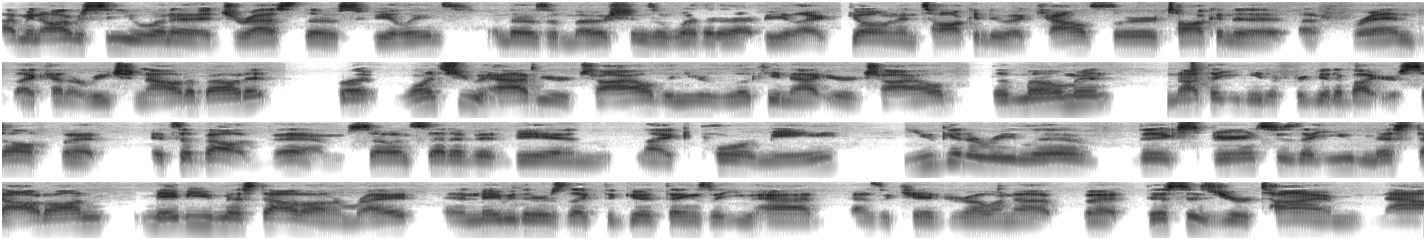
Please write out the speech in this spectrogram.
I mean, obviously you want to address those feelings and those emotions, and whether that be like going and talking to a counselor, talking to a friend, like kind of reaching out about it. But once you have your child and you're looking at your child, the moment, not that you need to forget about yourself, but it's about them. So instead of it being like, poor me, you get to relive the experiences that you missed out on. Maybe you missed out on them, right? And maybe there's like the good things that you had as a kid growing up, but this is your time now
